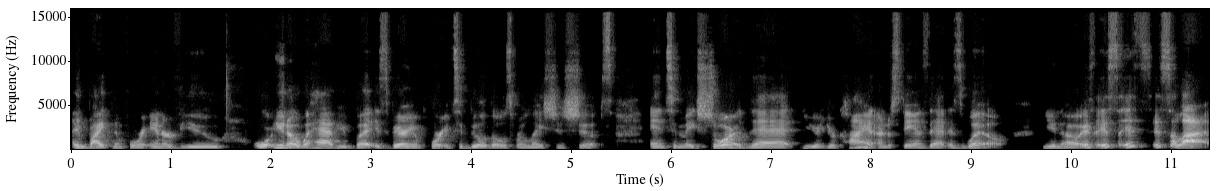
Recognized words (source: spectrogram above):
invite them for an interview or you know what have you but it's very important to build those relationships and to make sure that your your client understands that as well. You know it's it's it's, it's a lot.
